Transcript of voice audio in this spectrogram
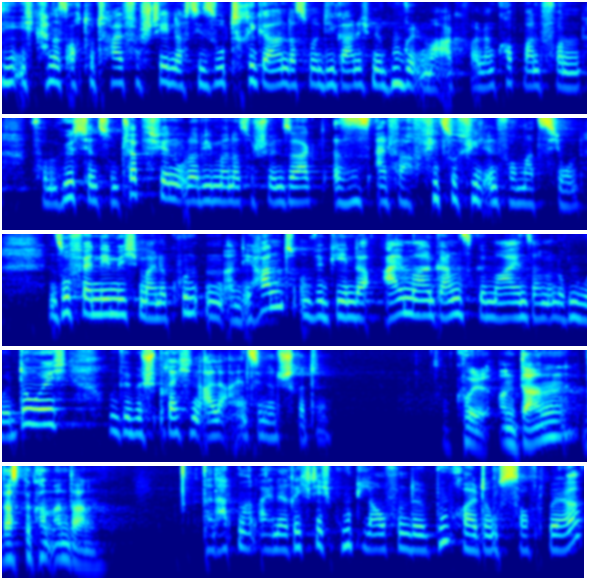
die ich kann das auch total verstehen, dass die so triggern, dass man die gar nicht mehr googeln mag. Weil dann kommt man von, vom Höschen zum Töpfchen oder wie man das so schön sagt. Es ist einfach viel zu viel Information. Insofern nehme ich meine Kunden an die Hand und wir gehen da einmal ganz gemeinsam in Ruhe durch und wir besprechen alle einzelnen Schritte. Cool. Und dann, was bekommt man dann? Dann hat man eine richtig gut laufende Buchhaltungssoftware,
